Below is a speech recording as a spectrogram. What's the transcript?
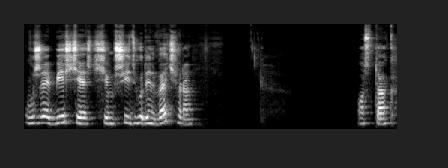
Уже більше, ніж 6 годин вечора. Ось так.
